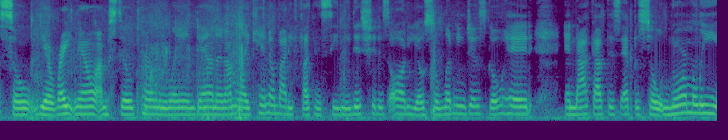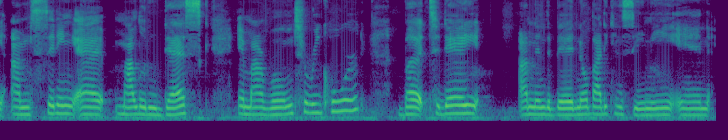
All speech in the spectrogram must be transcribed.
so yeah, right now I'm still currently laying down and I'm like, can't nobody fucking see me. This shit is audio. So let me just go ahead and knock out this episode. Normally I'm sitting at my little desk in my room to record, but today I'm in the bed. Nobody can see me and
